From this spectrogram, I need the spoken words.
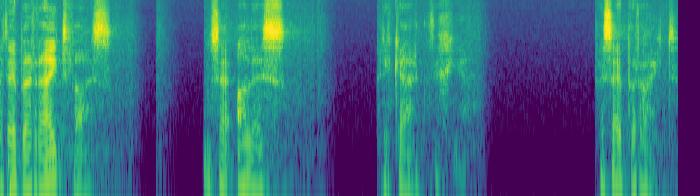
Dat hy bereid was om sy alles vir die kerk te gee. vir sy bruid.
